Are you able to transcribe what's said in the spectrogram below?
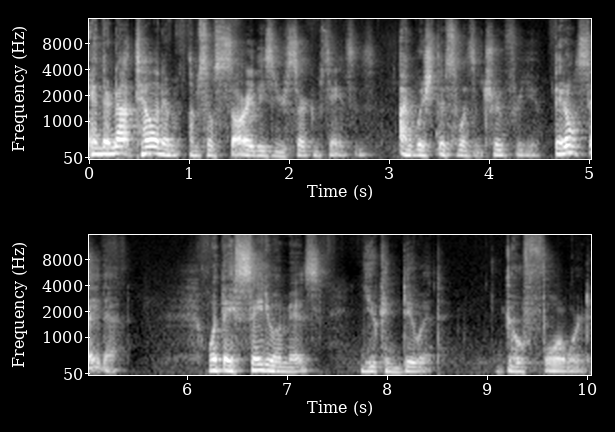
And they're not telling him, I'm so sorry, these are your circumstances. I wish this wasn't true for you. They don't say that. What they say to him is, You can do it. Go forward.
